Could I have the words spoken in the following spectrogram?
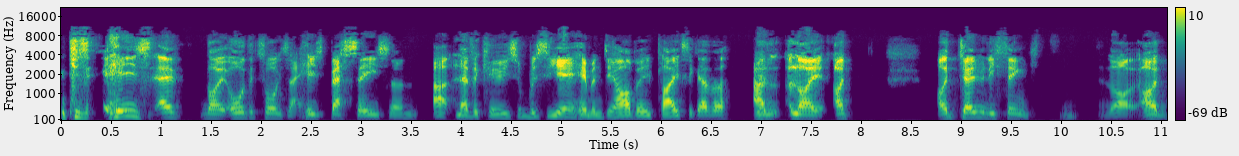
because he's uh, like all the talk is that his best season at Leverkusen was the year him and Diaby played together, yeah. and like I, I genuinely think. Like, I,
